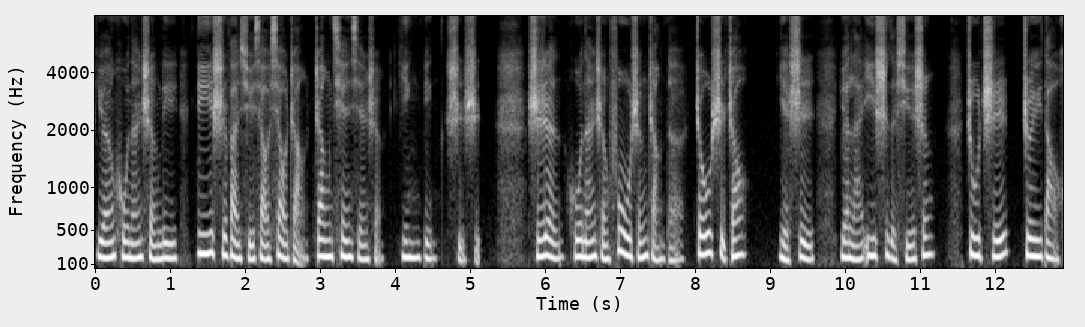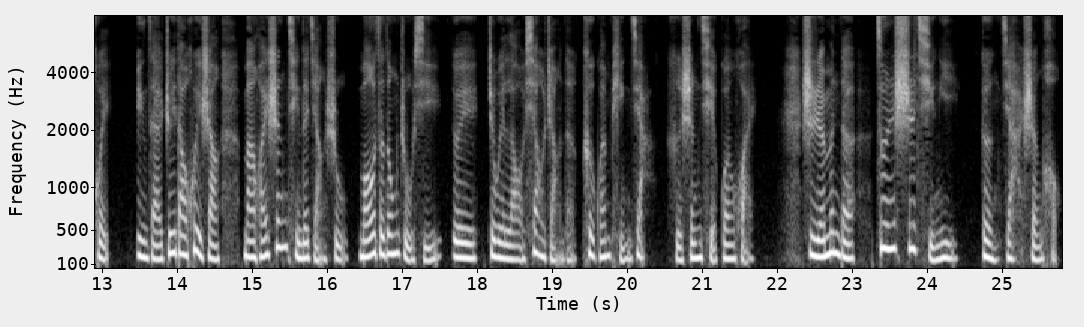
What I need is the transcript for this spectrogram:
原湖南省立第一师范学校校长张骞先生因病逝世。时任湖南省副省长的周世钊，也是原来医师的学生，主持追悼会，并在追悼会上满怀深情地讲述毛泽东主席对这位老校长的客观评价和深切关怀，使人们的尊师情谊更加深厚。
